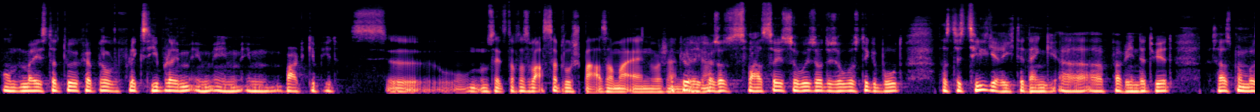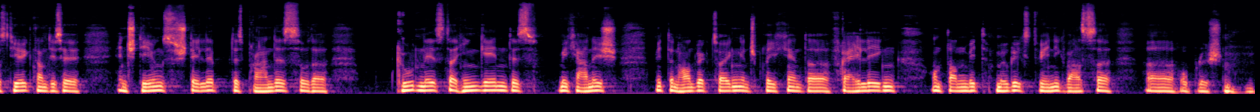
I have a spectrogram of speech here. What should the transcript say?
und man ist dadurch ein bisschen flexibler im, im, im, im Waldgebiet. Und setzt auch das Wasser ein bisschen sparsamer ein wahrscheinlich. Natürlich, ja. also das Wasser ist sowieso das oberste Gebot, dass das zielgerichtet ein, äh, verwendet wird. Das heißt, man muss direkt an diese Entstehungsstelle des Brandes oder Glutnester hingehen, das mechanisch mit den Handwerkzeugen entsprechend äh, freilegen und dann mit möglichst wenig Wasser äh, ablöschen. Mhm.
